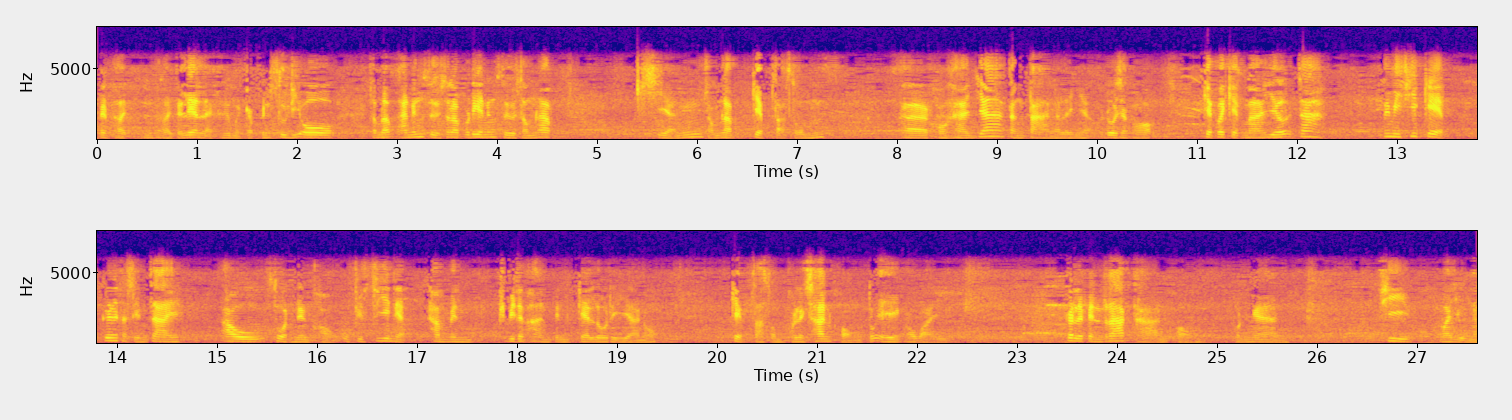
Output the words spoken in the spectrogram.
เป็นภาษาเป็นภาษาเลียนแหละคือเหมือนกับเป็นสตูดิโอสำหรับอ่านหนังสือสำหรับเรียนหนังสือสำหรับเขียนสำหรับเก็บสะสมอของหายากต่างๆอะไรเงี้ยโดยเฉพาะเก็บไปเก็บมาเยอะจ้าไม่มีที่เก็บก็เลยตัดสินใจ เอาส่วนหนึ่งของอูฟิซี่เนี่ยทำเป็นพิพิธภัณฑ์เป็นแกลเลอเรียเนาะเก็บสะสมคอลเลกชันของตัวเองเอาไว้ ก็เลยเป็นรากฐานของผลงานที่มาอยู่ใน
